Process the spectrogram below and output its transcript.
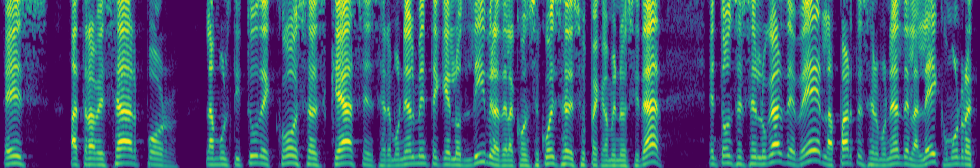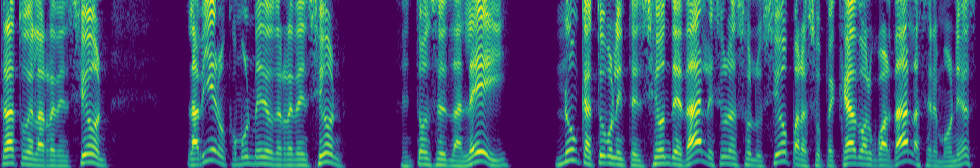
Es atravesar por la multitud de cosas que hacen ceremonialmente que los libra de la consecuencia de su pecaminosidad. Entonces, en lugar de ver la parte ceremonial de la ley como un retrato de la redención, la vieron como un medio de redención. Entonces la ley nunca tuvo la intención de darles una solución para su pecado al guardar las ceremonias.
